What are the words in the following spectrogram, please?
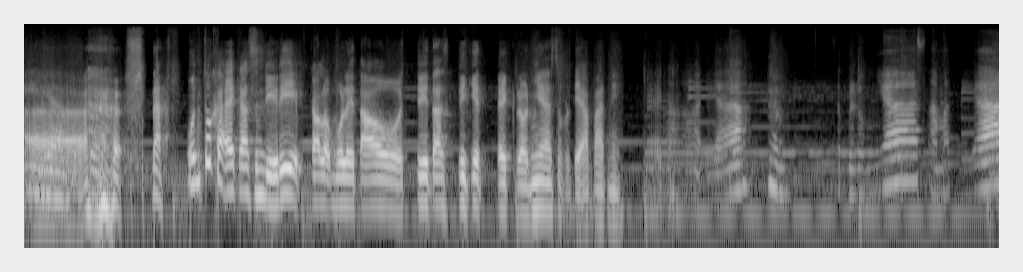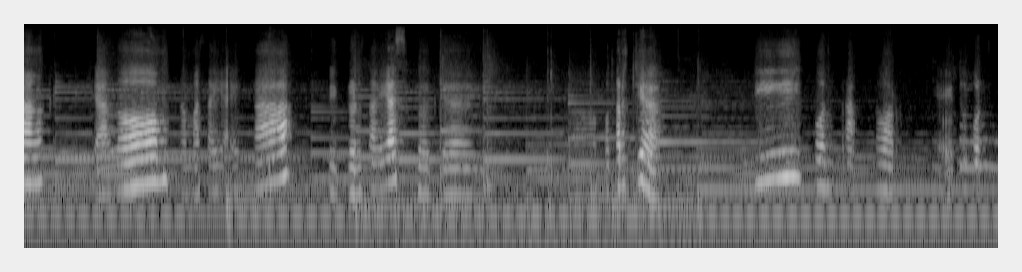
Iya, nah untuk Kak Eka sendiri kalau boleh tahu cerita sedikit backgroundnya seperti apa nih? Kak Eka? ya. Hmm. Sebelumnya selamat siang, shalom. Nama saya Eka. Background saya sebagai eh, pekerja di kontraktor, yaitu konstruksi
